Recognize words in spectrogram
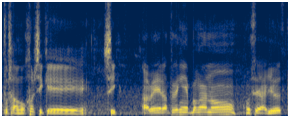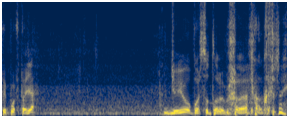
pues a lo mejor sí que sí. A ver, antes de que me ponga, no. O sea, yo estoy puesto ya. Yo llevo puesto todo el programa, José.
